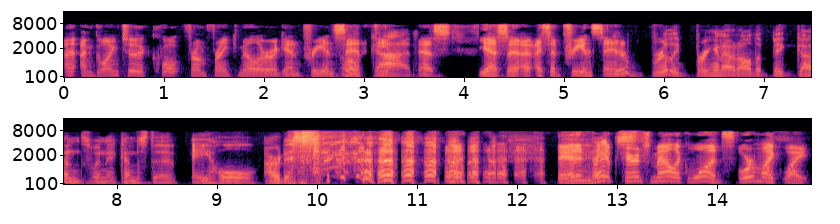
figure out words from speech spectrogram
guy. I'm going to quote from Frank Miller again, pre-insanity. Oh God. Yes, yes. I, I said pre-insanity. You're, you're, really bringing out all the big guns when it comes to a-hole artists. I didn't bring up Terrence Malick once or Mike White.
